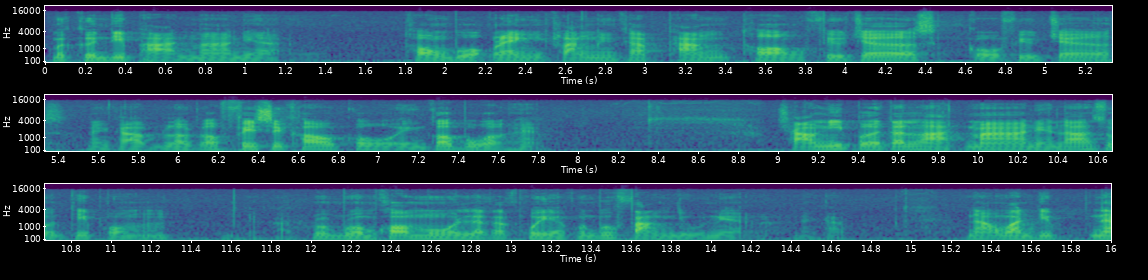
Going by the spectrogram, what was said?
เมื่อคืนที่ผ่านมาเนี่ยทองบวกแรงอีกครั้งหนึ่งครับ ทั้งทองฟิวเจอร์สโกฟิวเจอร์สนะครับแล้วก็ฟิสิก a ลโกเองก็บวกฮะเช้านี้เปิดตลาดมาเนี่ยล่าสุดที่ผม นะครับรวบรวมข้อมูลแล้วก็คุยกับคุณผู้ฟังอยู่เนี่ยนะครับณวันที่ณ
